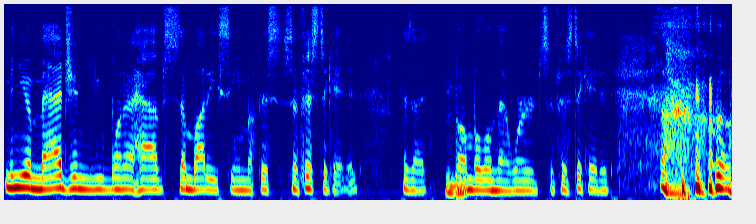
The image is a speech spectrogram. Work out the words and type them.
I mean, you imagine you want to have somebody seem ophis- sophisticated, as I Mhm. bumble on that word, sophisticated. but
